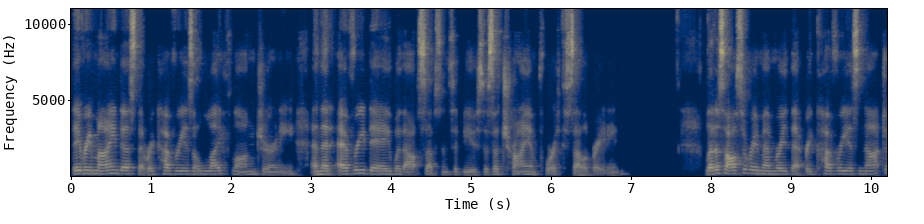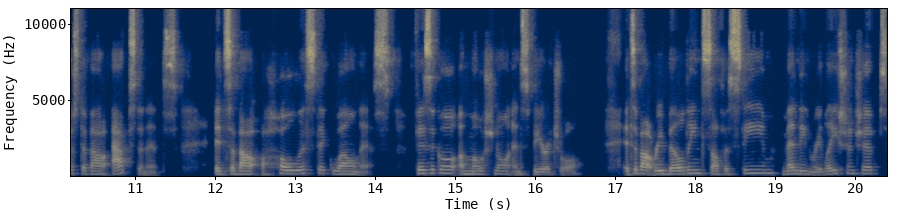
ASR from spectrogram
They remind us that recovery is a lifelong journey and that every day without substance abuse is a triumph worth celebrating. Let us also remember that recovery is not just about abstinence, it's about a holistic wellness physical, emotional, and spiritual. It's about rebuilding self esteem, mending relationships,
